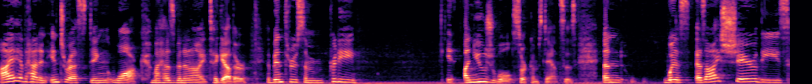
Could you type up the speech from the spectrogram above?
I have had an interesting walk. My husband and I together have been through some pretty unusual circumstances. And was, as I share these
